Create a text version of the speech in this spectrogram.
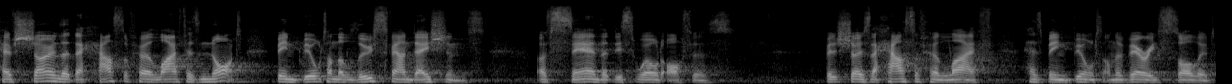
have shown that the house of her life has not been built on the loose foundations of sand that this world offers, but it shows the house of her life has been built on the very solid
